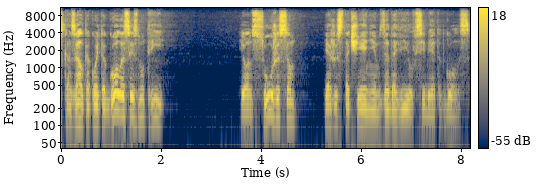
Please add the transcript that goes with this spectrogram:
сказал какой-то голос изнутри. И он с ужасом и ожесточением задавил в себе этот голос.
